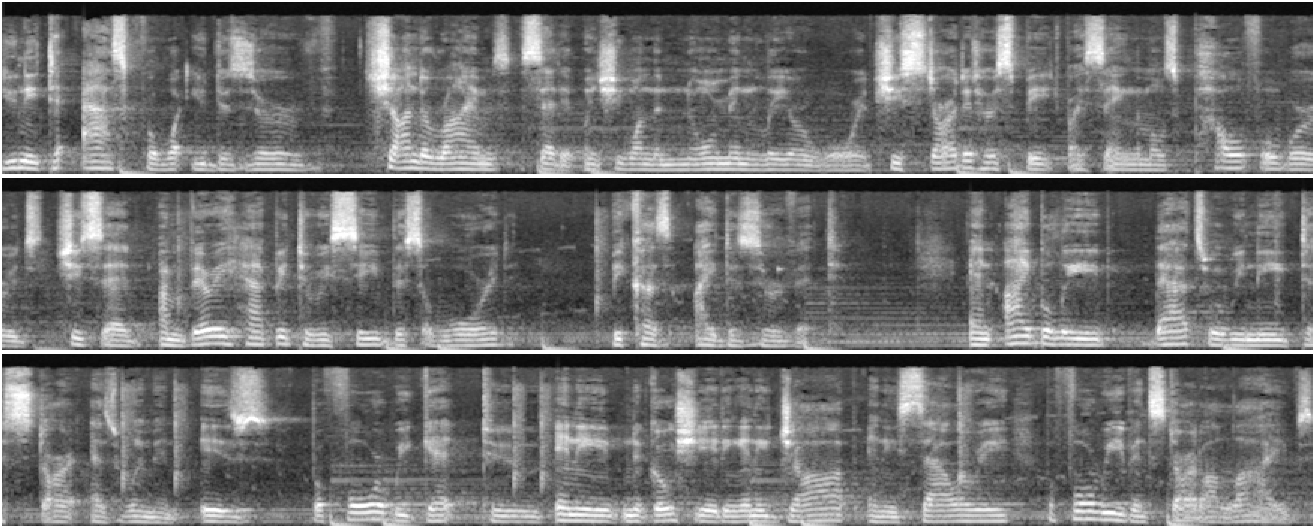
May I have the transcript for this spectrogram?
You need to ask for what you deserve. Shonda Rhimes said it when she won the Norman Lear Award. She started her speech by saying the most powerful words. She said, I'm very happy to receive this award because I deserve it. And I believe that's where we need to start as women is before we get to any negotiating any job, any salary, before we even start our lives,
